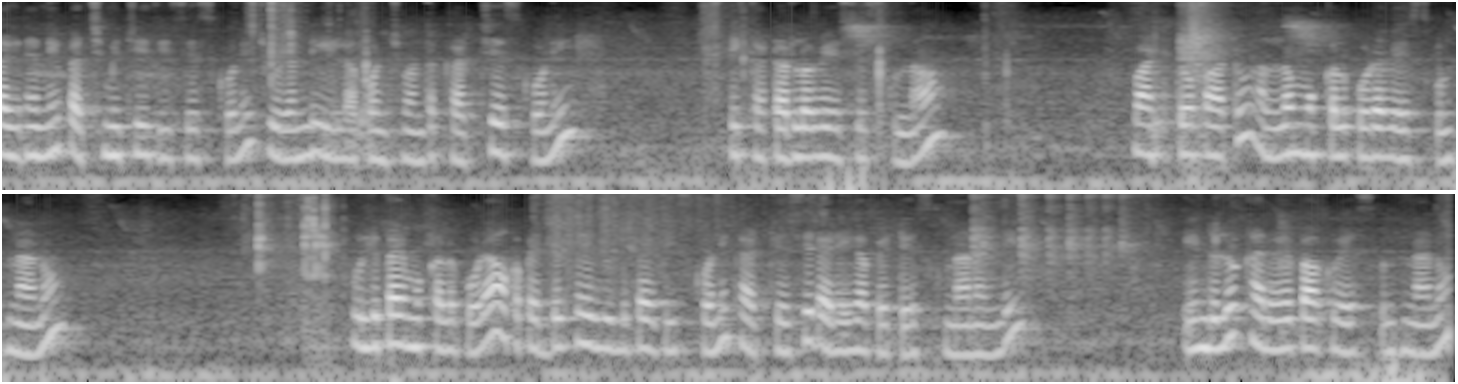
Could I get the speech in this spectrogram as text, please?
తగినన్ని పచ్చిమిర్చి తీసేసుకొని చూడండి ఇలా కొంచెం అంత కట్ చేసుకొని ఈ కట్టర్లో వేసేసుకున్నాం. వాటితో పాటు అల్లం ముక్కలు కూడా వేసుకుంటున్నాను. ఉల్లిపాయ ముక్కలు కూడా ఒక పెద్ద సైజు ఉల్లిపాయ తీసుకొని కట్ చేసి రెడీగా పెట్టేసుకున్నానండి. ఇందులో కరివేపాకు వేసుకుంటున్నాను.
